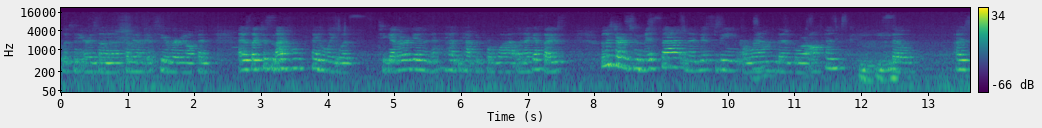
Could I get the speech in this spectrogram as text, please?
lives in Arizona, so we don't get to see her very often. And it was like just my whole family was together again, and that hadn't happened for a while. And I guess I just really started to miss that, and I missed being around them more often. So I was.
